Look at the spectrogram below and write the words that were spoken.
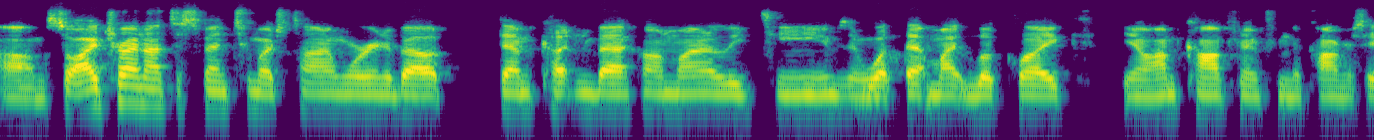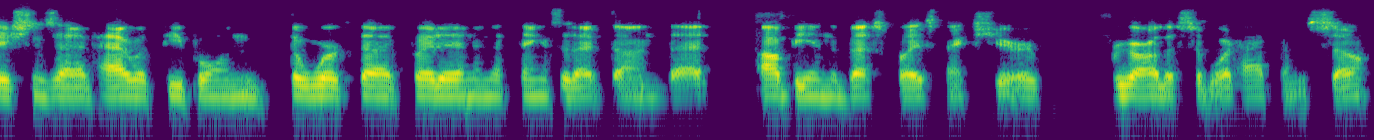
um, so I try not to spend too much time worrying about them cutting back on minor league teams and what that might look like. You know, I'm confident from the conversations that I've had with people and the work that I've put in and the things that I've done that I'll be in the best place next year, regardless of what happens. So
